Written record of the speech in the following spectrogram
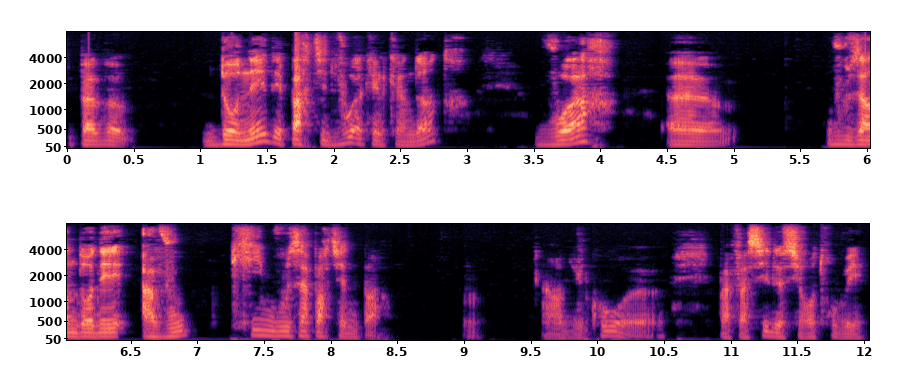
Ils peuvent donner des parties de vous à quelqu'un d'autre, voire euh, vous en donner à vous qui ne vous appartiennent pas. Alors du coup, euh, pas facile de s'y retrouver.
